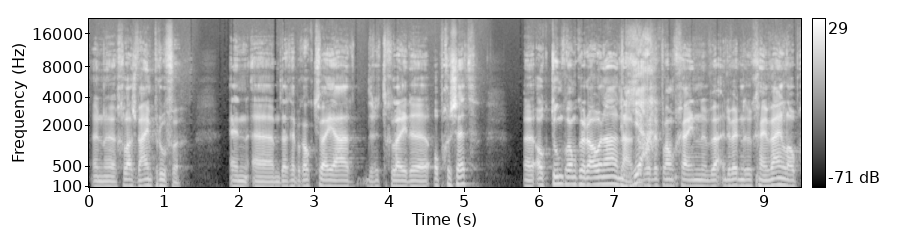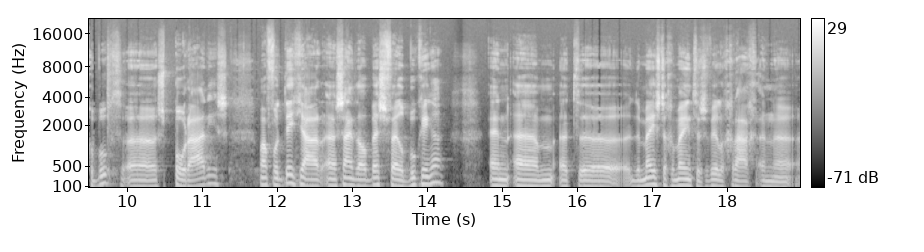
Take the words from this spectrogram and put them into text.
een eh, glas wijn proeven. En ehm, dat heb ik ook twee jaar geleden opgezet. Eh, ook toen kwam corona. Nou, Ja. er, er kwam geen, er werd natuurlijk geen wijnloop geboekt, eh, sporadisch. Maar voor dit jaar eh, zijn er al best veel boekingen. En ehm, het, eh, de meeste gemeentes willen graag een, eh,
